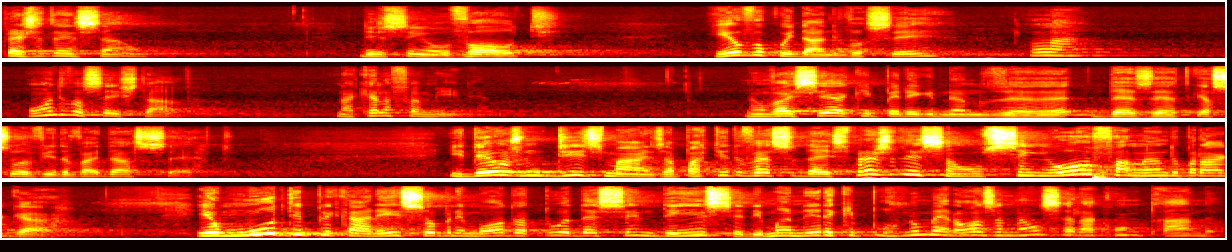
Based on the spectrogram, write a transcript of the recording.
Preste atenção. Diz o Senhor, volte. Eu vou cuidar de você lá, onde você estava, naquela família. Não vai ser aqui peregrinando no deserto que a sua vida vai dar certo. E Deus diz mais, a partir do verso 10, preste atenção, o Senhor falando para Agar, eu multiplicarei sobremodo a tua descendência, de maneira que por numerosa não será contada.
